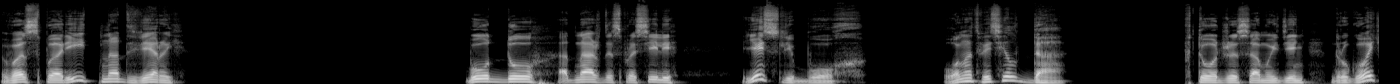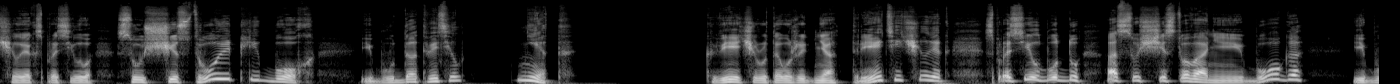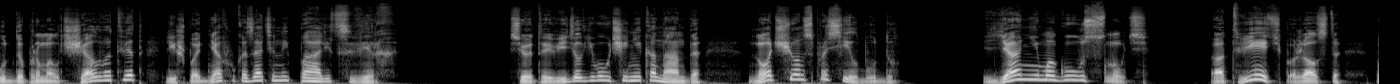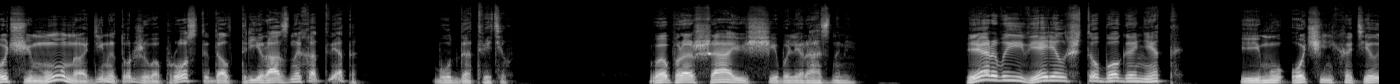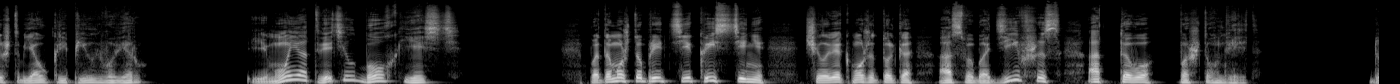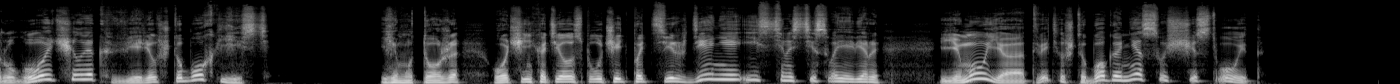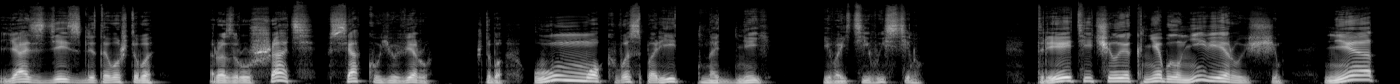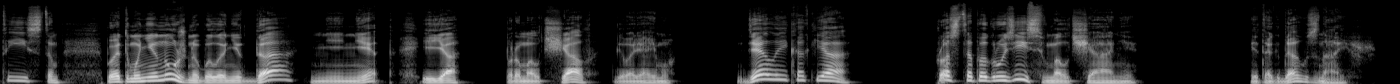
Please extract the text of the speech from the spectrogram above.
Воспарить над верой Будду однажды спросили, есть ли Бог? Он ответил «да». В тот же самый день другой человек спросил его, существует ли Бог? И Будда ответил «нет». К вечеру того же дня третий человек спросил Будду о существовании Бога, и Будда промолчал в ответ, лишь подняв указательный палец вверх. Все это видел его ученик Ананда. Ночью он спросил Будду. «Я не могу уснуть. Ответь, пожалуйста, почему на один и тот же вопрос ты дал три разных ответа?» Будда ответил. Вопрошающие были разными. Первый верил, что Бога нет, и ему очень хотелось, чтобы я укрепил его веру. Ему и ответил «Бог есть». Потому что прийти к истине человек может только освободившись от того, во что он верит. Другой человек верил, что Бог есть. Ему тоже очень хотелось получить подтверждение истинности своей веры. Ему я ответил, что Бога не существует. Я здесь для того, чтобы разрушать всякую веру чтобы ум мог воспарить над ней и войти в истину. Третий человек не был ни верующим, ни атеистом, поэтому не нужно было ни «да», ни «нет», и я промолчал, говоря ему «делай, как я, просто погрузись в молчание, и тогда узнаешь».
